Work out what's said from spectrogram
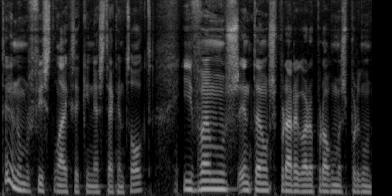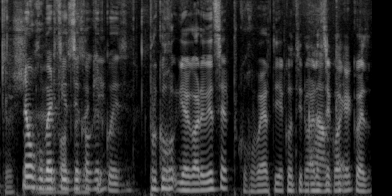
tem um número fixe de likes aqui neste Tech and Talk. E vamos então esperar agora por algumas perguntas. Não, o ah, Roberto ia dizer vossas qualquer aqui. coisa. Porque o- e agora eu ia dizer, porque o Roberto ia continuar a Ah, dizer ok. qualquer coisa.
